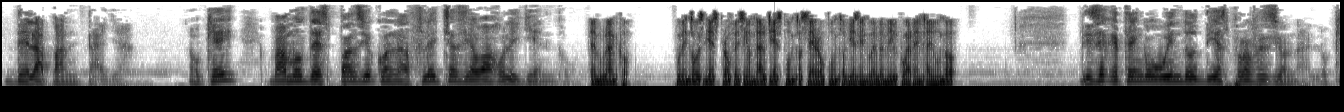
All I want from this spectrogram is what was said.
de la pantalla. ¿Ok? Vamos despacio con las flechas hacia abajo leyendo. En blanco. Windows 10 profesional 10.0.19041. Dice que tengo Windows 10 profesional, ¿ok?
